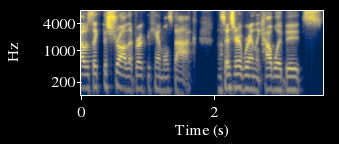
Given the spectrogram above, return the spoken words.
that was like the straw that broke the camel's back. So I started wearing like cowboy boots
